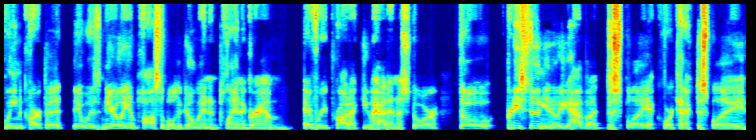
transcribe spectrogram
queen carpet. It was nearly impossible to go in and planogram every product you had in a store. So pretty soon, you know, you have a display, a COREtec display,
